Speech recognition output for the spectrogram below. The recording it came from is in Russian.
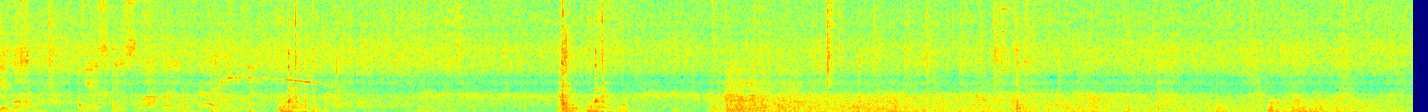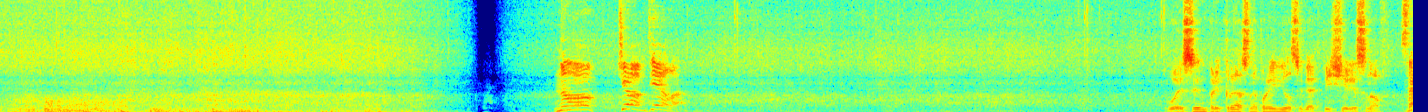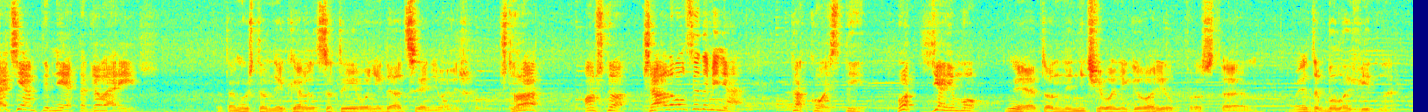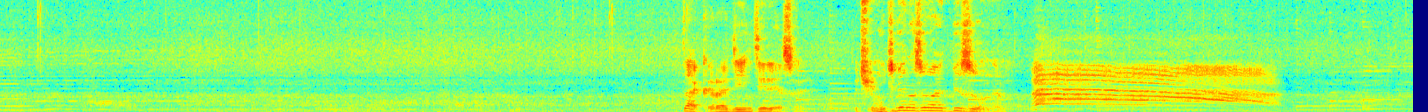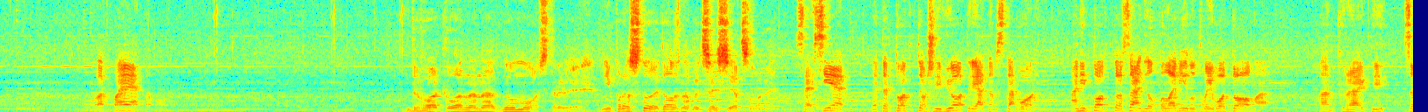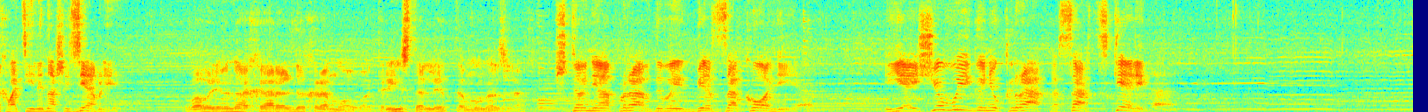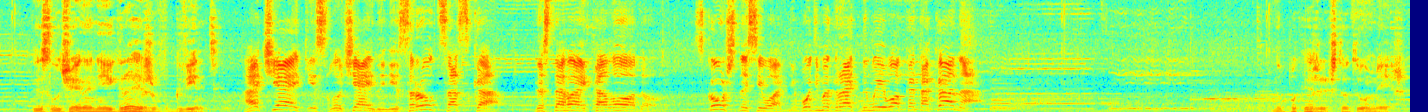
ничего, если слабая рука... Ну, в чем дело? Твой сын прекрасно проявил себя в пещере снов. Зачем ты мне это говоришь? Потому что, мне кажется, ты его недооцениваешь. Что? Он что, жаловался на меня? Какой стыд! Вот я ему... Нет, он мне ничего не говорил, просто это было видно. Так, ради интереса. Почему тебя называют безумным? А! Два клана на одном острове. Непростое должно быть соседство. Сосед — это тот, кто живет рядом с тобой, а не тот, кто занял половину твоего дома. Анкрайты захватили наши земли, Во времена Харальда Хромова, 300 лет тому назад. что не оправдывает беззакония. И я еще выгоню краха с Артскеллига. Ты случайно не играешь в Гвинт? А чайки случайно не срут со скал? Доставай колоду. Скучно сегодня. Будем играть на моего катакана. Ну покажи, что ты умеешь.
